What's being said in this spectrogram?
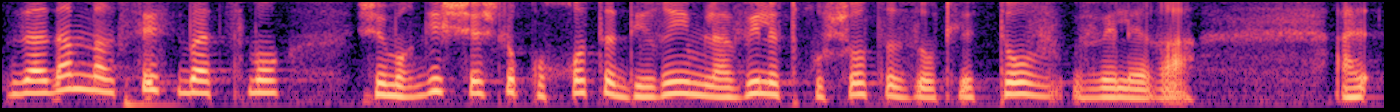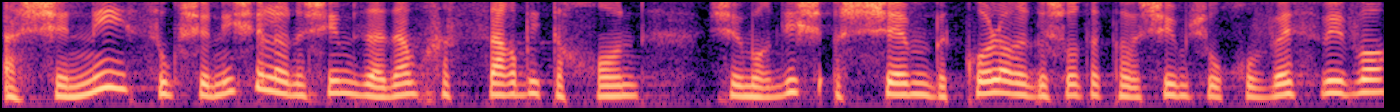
זה אדם נרקסיסט בעצמו, שמרגיש שיש לו כוחות אדירים להביא לתחושות הזאת, לטוב ולרע. השני, סוג שני של אנשים, זה אדם חסר ביטחון, שמרגיש אשם בכל הרגשות הקשים שהוא חווה סביבו,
